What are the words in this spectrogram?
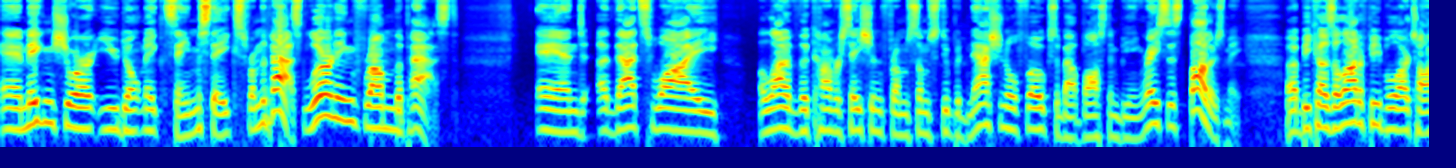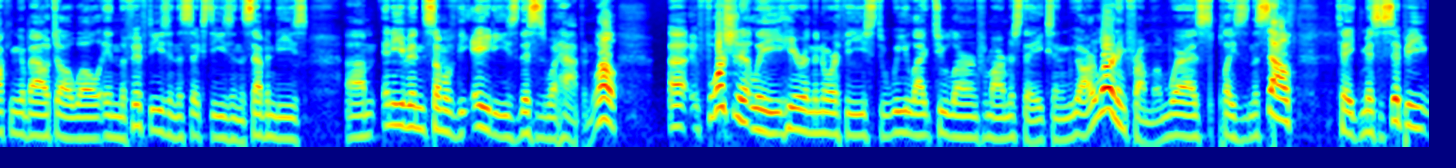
and making sure you don't make the same mistakes from the past, learning from the past. And uh, that's why a lot of the conversation from some stupid national folks about Boston being racist bothers me. Uh, because a lot of people are talking about, uh, well, in the 50s, in the 60s, in the 70s, um, and even some of the 80s, this is what happened. Well, uh, fortunately, here in the Northeast, we like to learn from our mistakes, and we are learning from them. Whereas places in the South, take Mississippi,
